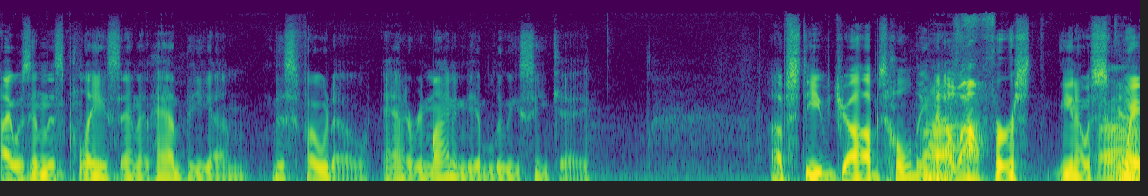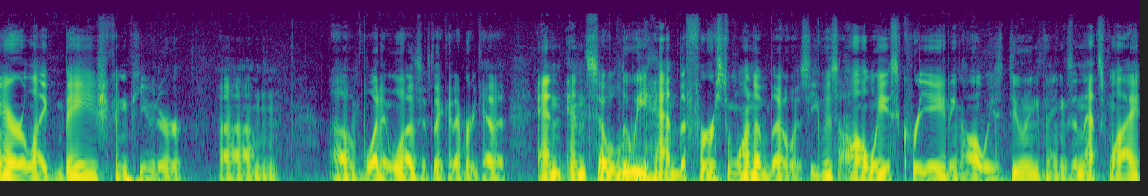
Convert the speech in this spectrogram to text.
I was in this place, and it had the um, this photo, and it reminded me of Louis C.K. of Steve Jobs holding that Oh, wow. first, you know, square like beige computer um, of what it was if they could ever get it. And and so Louis had the first one of those. He was always creating, always doing things, and that's why,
